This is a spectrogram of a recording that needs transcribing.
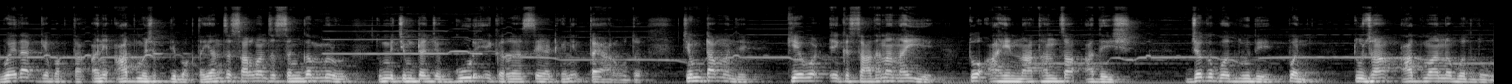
वैराग्य बघता आणि आत्मशक्ती बघता. यांचं सर्वांचं संगम मिळून तुम्ही चिमट्यांचे गूढ एक रहस्य या ठिकाणी तयार होतं. चिमटा म्हणजे केवळ एक साधना नाही आहे तो आहे नाथांचा आदेश. जग बदलू दे पण तुझा आत्मा न बदलू.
